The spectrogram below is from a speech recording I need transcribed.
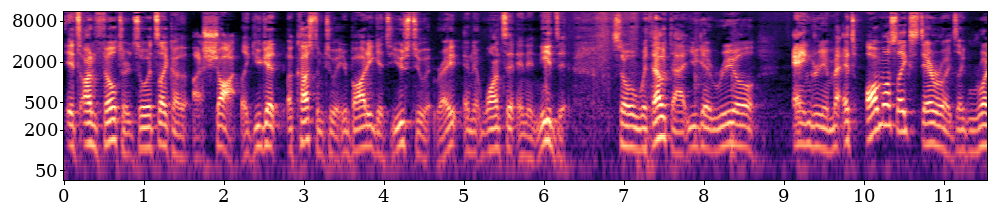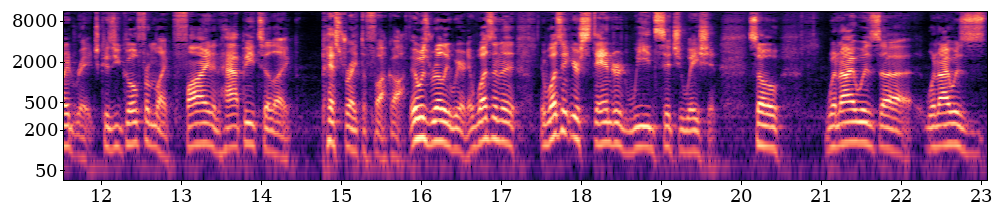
it's unfiltered. So it's like a, a shot. Like you get accustomed to it. Your body gets used to it right? And it wants it and it needs it. So without that you get real angry and it's almost like steroids like roid rage. Because you go from like fine and happy to like pissed right the fuck off. It was really weird. It wasn't a it wasn't your standard weed situation. So when i was uh when i was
